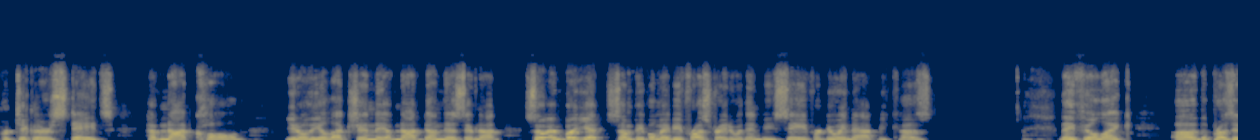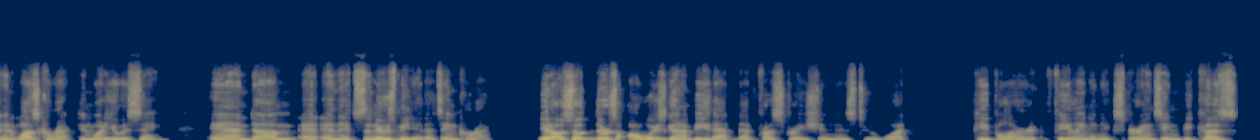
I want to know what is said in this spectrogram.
particular states have not called you know the election they have not done this they've not so and but yet some people may be frustrated with NBC for doing that because they feel like uh, the president was correct in what he was saying. And, um, and, and it's the news media that's incorrect. You know, so there's always going to be that, that frustration as to what people are feeling and experiencing because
